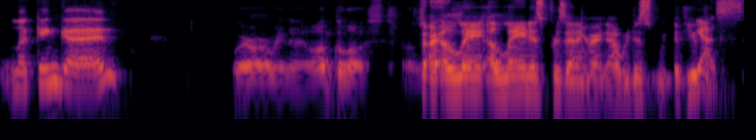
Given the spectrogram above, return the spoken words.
looking good. Where are we now? I'm lost. I'm Sorry, lost. Elaine, Elaine is presenting right now. We just, if you, Yes.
